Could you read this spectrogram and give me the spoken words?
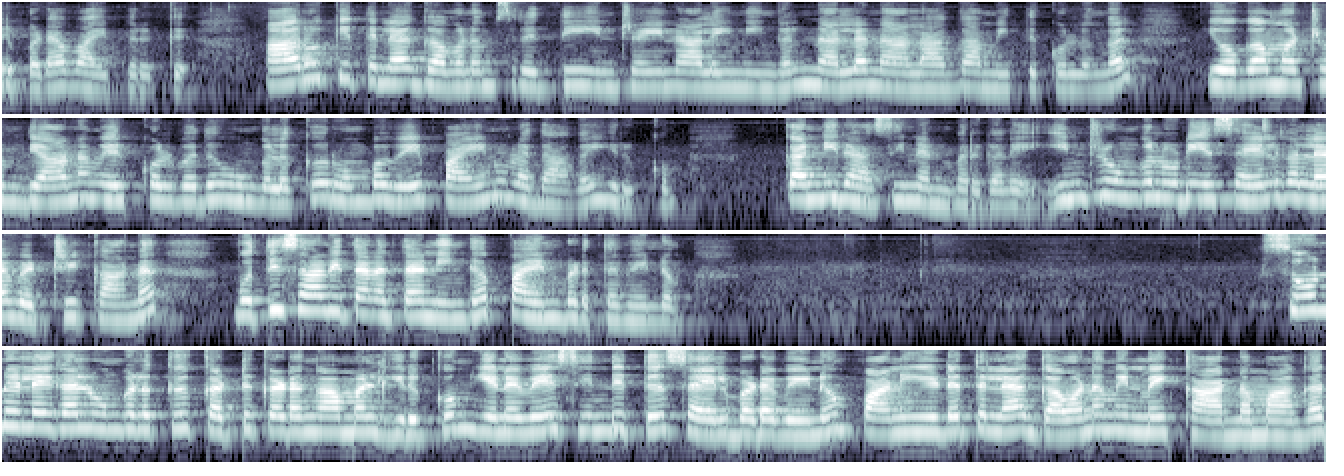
ஏற்பட வாய்ப்பிருக்கு ஆரோக்கியத்தில் கவனம் செலுத்தி இன்றைய நாளை நீங்கள் நல்ல நாளாக அமைத்து கொள்ளுங்கள். யோகா மற்றும் தியானம் மேற்கொள்வது உங்களுக்கு ரொம்பவே பயனுள்ளதாக இருக்கும். கன்னிராசி நண்பர்களே இன்று உங்களுடைய செயல்களை வெற்றிக்கான புத்திசாலித்தனத்தை நீங்கள் பயன்படுத்த வேண்டும். சூழ்நிலைகள் உங்களுக்கு கட்டுக்கடங்காமல் இருக்கும். எனவே சிந்தித்து செயல்பட வேணும் பணியிடத்தில் கவனமின்மை காரணமாக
